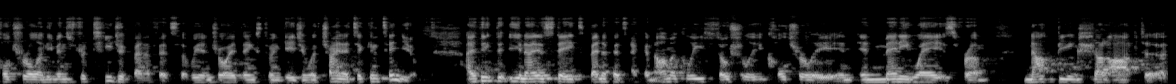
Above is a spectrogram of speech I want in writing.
cultural, and even strategic benefits that we enjoy thanks to engaging with China to continue. I think that the United States benefits economically, socially, culturally in, in many ways from not being shut off to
